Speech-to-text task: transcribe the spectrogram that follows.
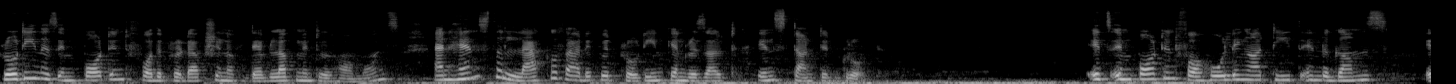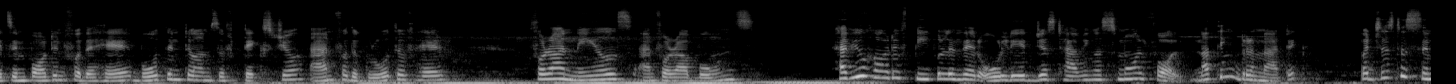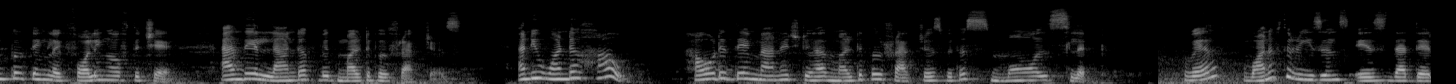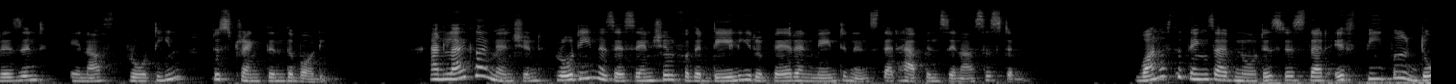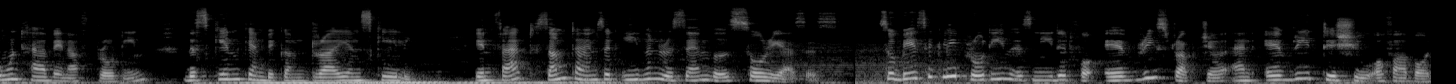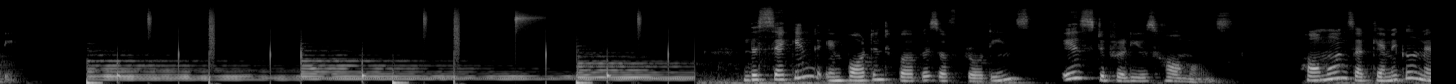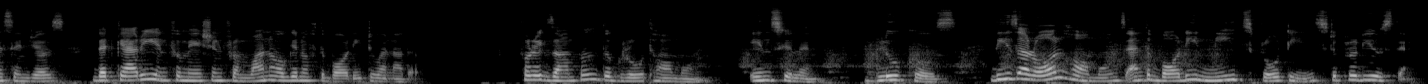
Protein is important for the production of developmental hormones, and hence the lack of adequate protein can result in stunted growth. It's important for holding our teeth in the gums. It's important for the hair, both in terms of texture and for the growth of hair, for our nails and for our bones. Have you heard of people in their old age just having a small fall? Nothing dramatic, but just a simple thing like falling off the chair, and they land up with multiple fractures. And you wonder how? How did they manage to have multiple fractures with a small slip? Well, one of the reasons is that there isn't enough protein to strengthen the body. And like I mentioned, protein is essential for the daily repair and maintenance that happens in our system. One of the things I've noticed is that if people don't have enough protein, the skin can become dry and scaly. In fact, sometimes it even resembles psoriasis. So basically, protein is needed for every structure and every tissue of our body. The second important purpose of proteins is to produce hormones. Hormones are chemical messengers that carry information from one organ of the body to another. For example, the growth hormone, insulin, glucose. These are all hormones, and the body needs proteins to produce them.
